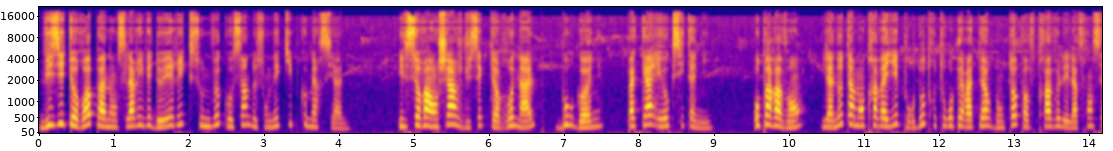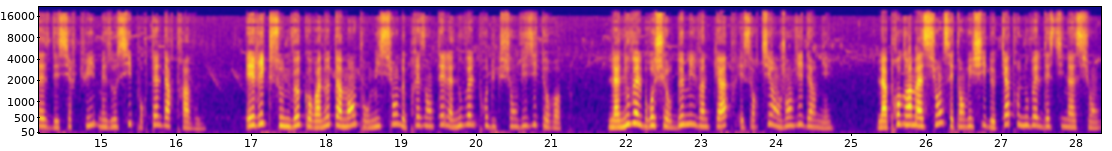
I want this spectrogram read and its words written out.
Visite Europe annonce l'arrivée de Eric Sounvec au sein de son équipe commerciale. Il sera en charge du secteur Rhône-Alpes, Bourgogne, PACA et Occitanie. Auparavant, il a notamment travaillé pour d'autres tours opérateurs dont Top of Travel et la Française des Circuits, mais aussi pour Teldar Travel. Eric Sounvec aura notamment pour mission de présenter la nouvelle production Visite Europe. La nouvelle brochure 2024 est sortie en janvier dernier. La programmation s'est enrichie de quatre nouvelles destinations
